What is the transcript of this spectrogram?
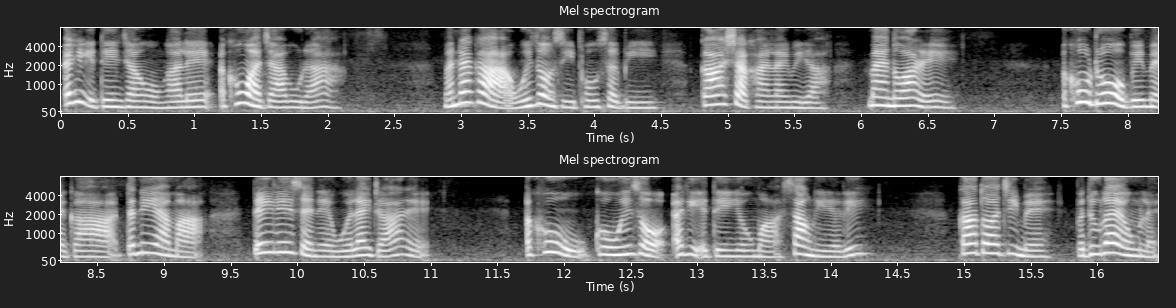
အဲ့ဒီအတင်းချောင်းကိုငါလည်းအခုမှကြားဘူးတာမနက်ကဝင်းစုံစီဖုံးဆက်ပြီးကားရှာခိုင်းလိုက်မိတာမှန်သွားတယ်အခုတို့ကိုပေးမဲ့ကတနေ့ရမှတိန်း40နဲ့ဝယ်လိုက်တာတဲ့အခုကိုဝင်းစောအဲ့ဒီအတင်းယုံမှာစောင့်နေတယ်လေ ကားသွားကြည့်မယ်ဘယ်သူလိုက်အောင်မလဲ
